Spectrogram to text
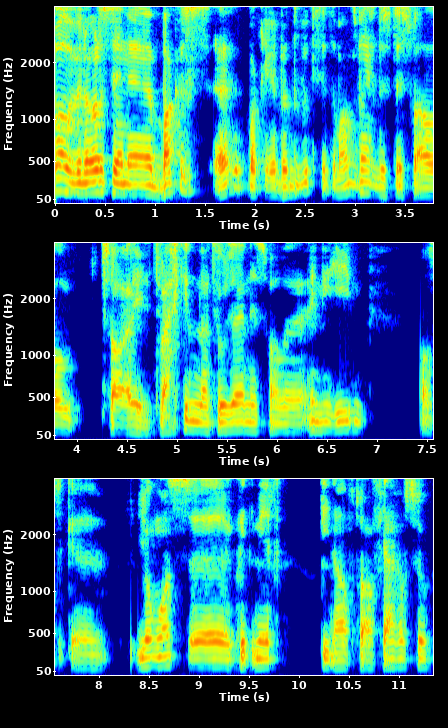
Oh, mijn ouders zijn uh, bakkers. Hè? Bakker in Bundervoet, zit in Mansberg. Dus het is wel... Het, zal, allee, het werken, laat zo zijn, is wel ingegeven. Als ik jong was, ik weet niet meer, 10, 11, 12 jaar of zo,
